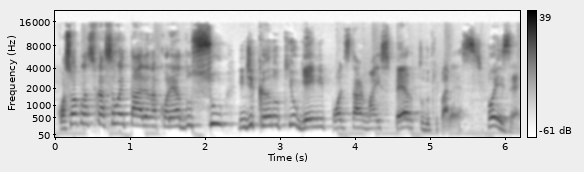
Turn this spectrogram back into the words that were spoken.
com a sua classificação etária na Coreia do Sul indicando que o game pode estar mais perto do que parece. Pois é.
